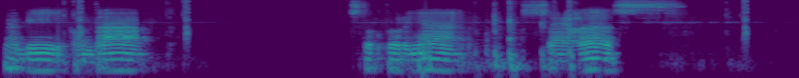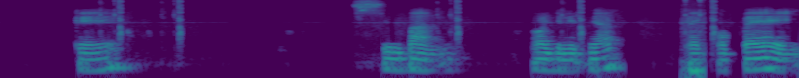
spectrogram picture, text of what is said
Tadi kontrak strukturnya sales. Oke. Simpan. Oh, jenisnya take pay.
